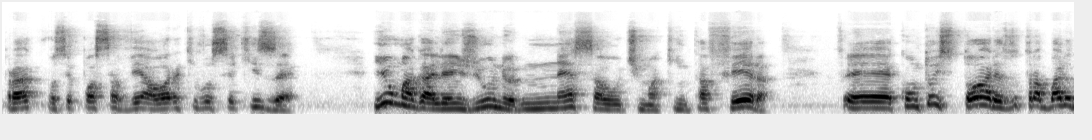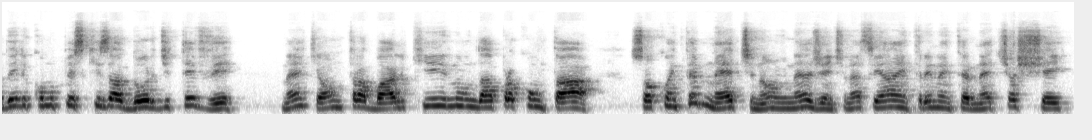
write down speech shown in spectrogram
para que você possa ver a hora que você quiser. E o Magalhães Júnior, nessa última quinta-feira, é, contou histórias do trabalho dele como pesquisador de TV, né? Que é um trabalho que não dá para contar só com a internet, não, né, gente? Não é assim, ah, entrei na internet e achei.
